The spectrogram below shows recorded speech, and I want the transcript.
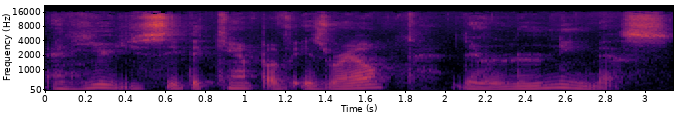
And here you see the camp of Israel, they're learning this.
